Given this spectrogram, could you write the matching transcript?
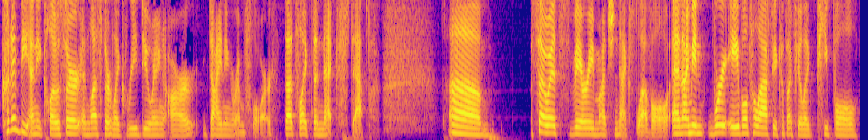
couldn't be any closer unless they're like redoing our dining room floor. That's like the next step. Um, so it's very much next level, and I mean, we're able to laugh because I feel like people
